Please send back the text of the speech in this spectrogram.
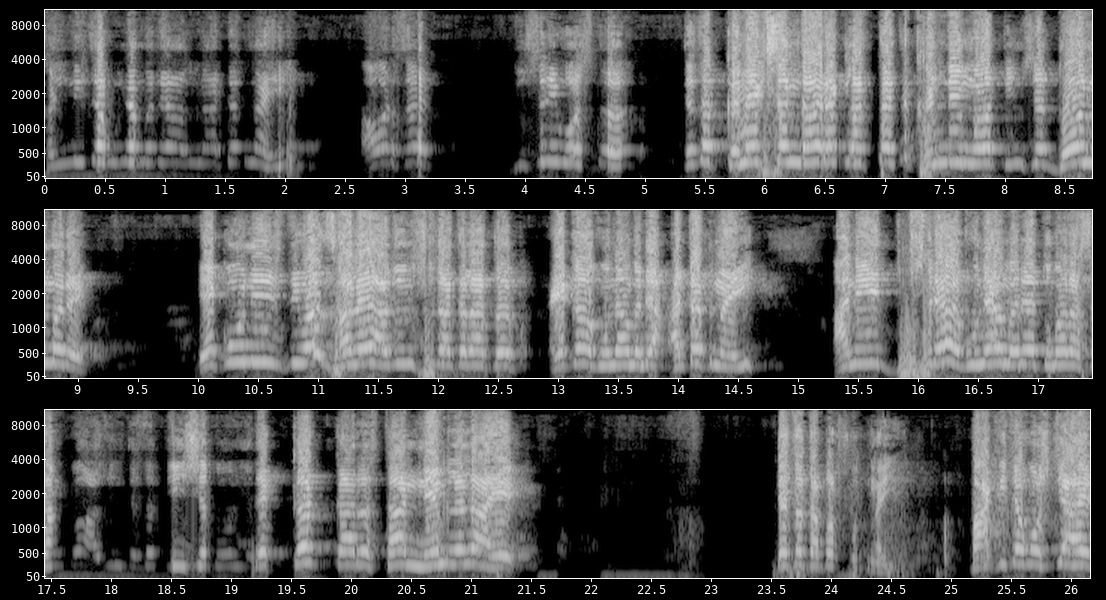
खंडीच्या गुन्ह्यामध्ये अजून अटक नाही. आवड साहेब दुसरी गोष्ट त्याचं कनेक्शन डायरेक्ट लागतं खंडीमुळे तीनशे दोन मध्ये. एकोणीस दिवस झाले अजून सुद्धा त्याला तर एका गुन्ह्यामध्ये अटक नाही. आणि दुसऱ्या गुन्ह्यामध्ये तुम्हाला सांग तीनशे दोन मध्ये कट कारस्थान नेमलेलं आहे. त्याचा तपास होत नाही. बाकीच्या गोष्टी आहेत.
